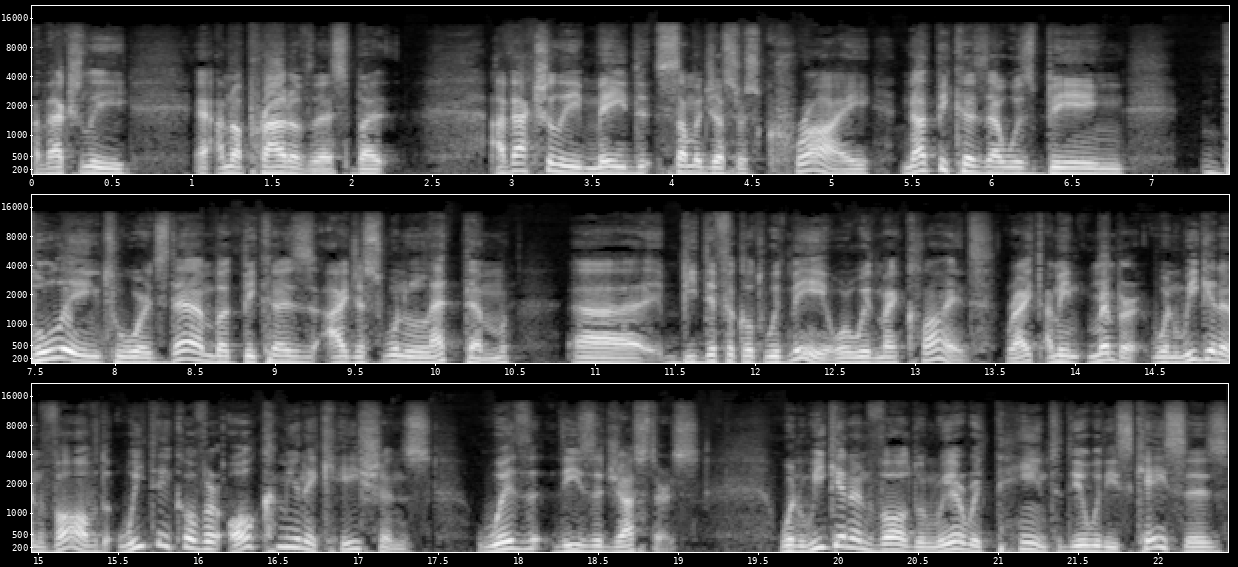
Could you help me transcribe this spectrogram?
I've actually, I'm not proud of this, but I've actually made some adjusters cry, not because I was being bullying towards them, but because I just wouldn't let them uh, be difficult with me or with my client, right? I mean, remember, when we get involved, we take over all communications with these adjusters. When we get involved, when we are retained to deal with these cases,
